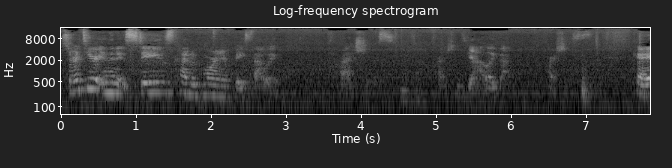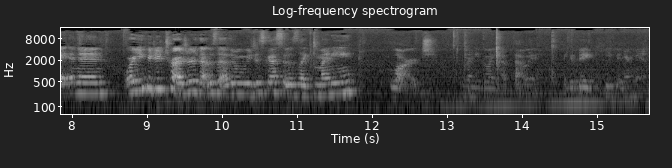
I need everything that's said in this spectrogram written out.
starts here, and then it stays kind of more on your face that way. Precious. Precious. Yeah, I like that. Precious. Okay, and then, or you could do treasure. That was the other one we discussed. It was like money, large. Money going up that way. Like a big heap in your hand.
